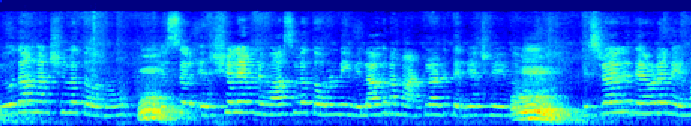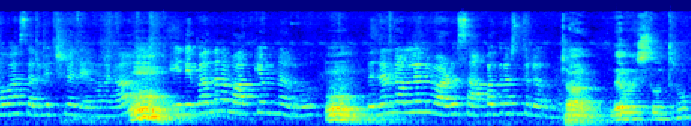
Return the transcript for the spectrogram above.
యూదా మనుషులతోనూ. ఇర్షలేం నివాసులతోనూ నీ విలాగున మాట్లాడి తెలియచేయవు ఇస్రాయేల్ దేవుడైన యెహోవా సెలవిచ్చిన దేవునగా ఉమ్. ఈ నిబంధన. చాలు. దేవుని స్తోత్రం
